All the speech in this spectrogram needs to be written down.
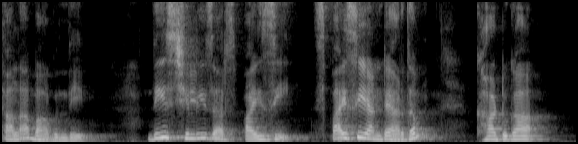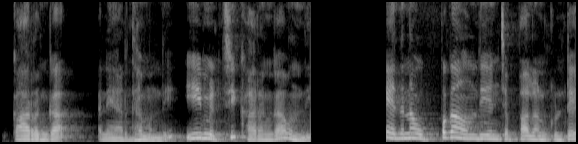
చాలా బాగుంది. These chillies are spicy. Spicy అంటే అర్థం ఘాటుగా కారంగా అనే అర్థం ఉంది. ఈ మిర్చి కారంగా ఉంది. ఏదైనా ఉప్పగా ఉంది అని చెప్పాలనుకుంటే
